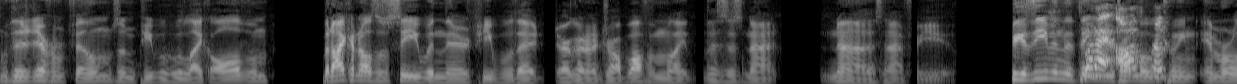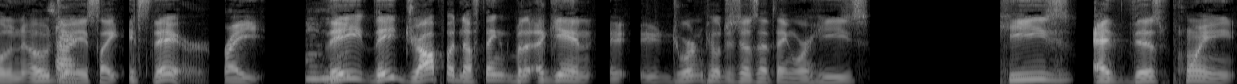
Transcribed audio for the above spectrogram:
the different films and people who like all of them. But I can also see when there's people that are going to drop off. I'm like, this is not no, that's not for you. Because even the thing But you're talking about between Emerald and OJ, Sorry. it's like it's there, right? Mhm. they they drop enough things but again it, it- jordan peele just does that thing where he's he's at this point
